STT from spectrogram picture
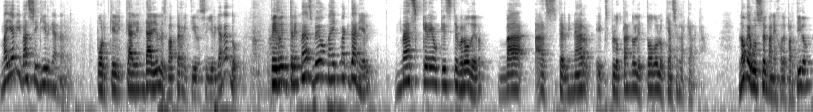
Miami va a seguir ganando. Porque el calendario les va a permitir seguir ganando. Pero entre más veo Mike McDaniel, más creo que este brother va a terminar explotándole todo lo que hace en la cara. No me gusta el manejo de partido,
